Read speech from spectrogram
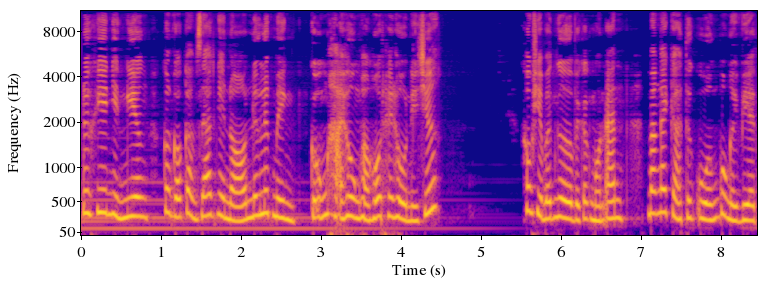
đôi khi nhìn nghiêng còn có cảm giác như nó liếc liếc mình, cũng hãi hùng hoảng hốt hết hồn ấy chứ. Không chỉ bất ngờ về các món ăn, mà ngay cả thức uống của người Việt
